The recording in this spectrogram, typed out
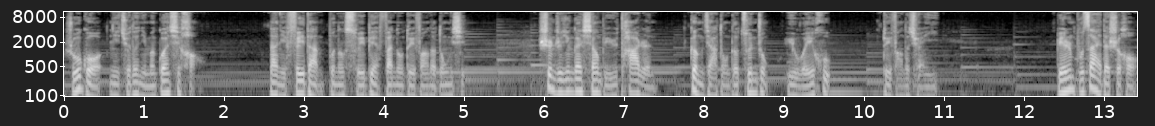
如果你觉得你们关系好，那你非但不能随便翻动对方的东西，甚至应该相比于他人。更加懂得尊重与维护对方的权益。别人不在的时候，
